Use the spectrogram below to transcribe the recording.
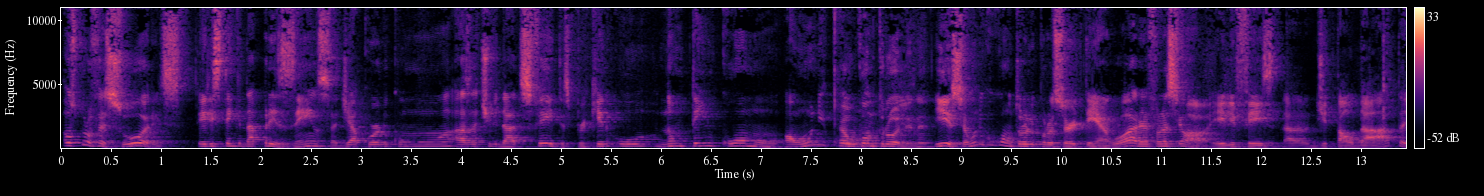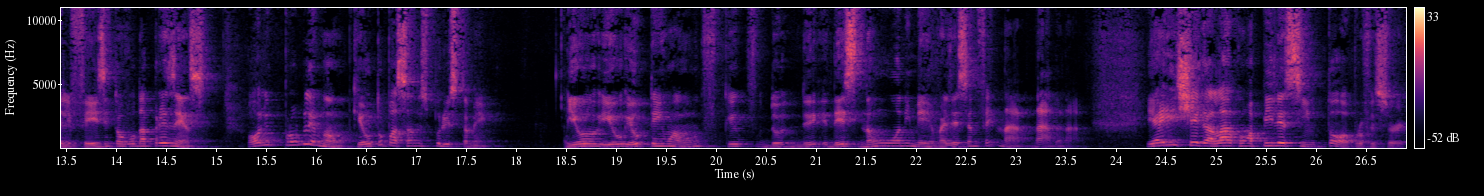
os professores, eles têm que dar presença de acordo com as atividades feitas, porque o, não tem como, a único... É o controle, né? Isso, é o único controle que o professor tem agora, ele fala assim, ó, ele fez de tal data, ele fez, então eu vou dar presença. Olha o problemão, porque eu tô passando isso por isso também. E eu, eu, eu tenho um aluno que desse, não um ano e meio, mas esse ano fez nada, nada, nada. E aí chega lá com uma pilha assim, tô, professor.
